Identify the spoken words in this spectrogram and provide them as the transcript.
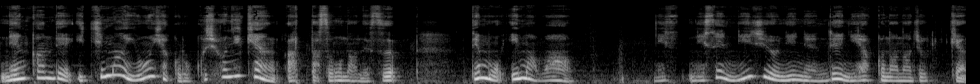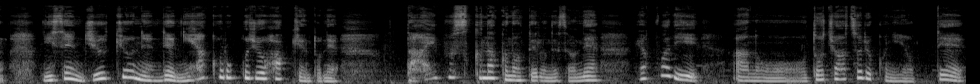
年間で1万462件あったそうなんです。でも今は、2022年で270件、2019年で268件とね、だいぶ少なくなってるんですよね。やっぱり、あの、同調圧力によって、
